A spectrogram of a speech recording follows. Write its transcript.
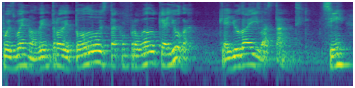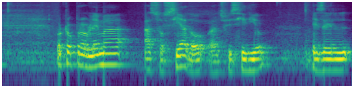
pues bueno, dentro de todo está comprobado que ayuda, que ayuda y bastante, ¿sí? Otro problema asociado al suicidio es el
